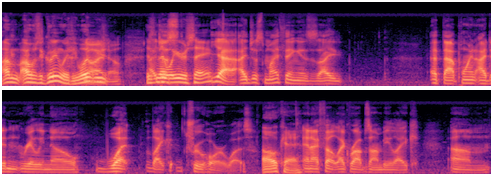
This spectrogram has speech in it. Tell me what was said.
I'm. I was agreeing with you. What no, were I you- know. Isn't that what just- you were saying? Yeah, I just my thing is I at that point I didn't really know what like true horror was. Oh, okay. And I felt like Rob Zombie like um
